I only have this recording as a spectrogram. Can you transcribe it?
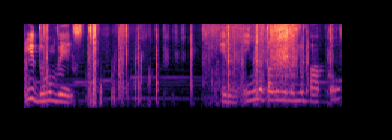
இதுவும் வேஸ்ட் இருங்க இந்த பகுதியிலேருந்து பார்ப்போம்.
